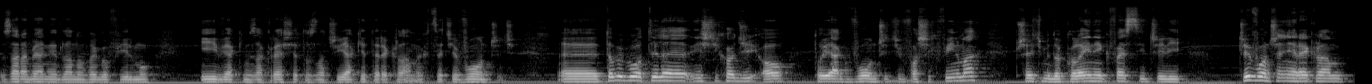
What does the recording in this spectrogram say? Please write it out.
zarabianie dla nowego filmu i w jakim zakresie, to znaczy jakie te reklamy chcecie włączyć. E, to by było tyle, jeśli chodzi o to, jak włączyć w waszych filmach. Przejdźmy do kolejnej kwestii, czyli czy włączenie reklam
